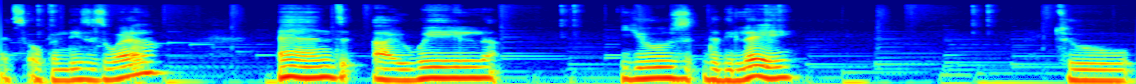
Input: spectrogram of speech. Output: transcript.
Let's open this as well and I will use the delay to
